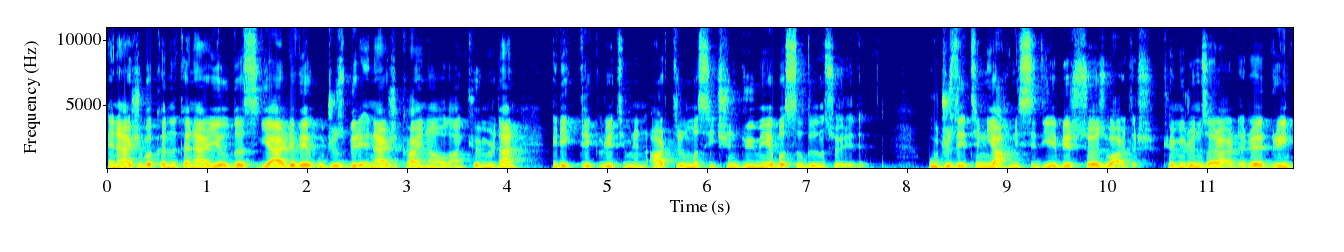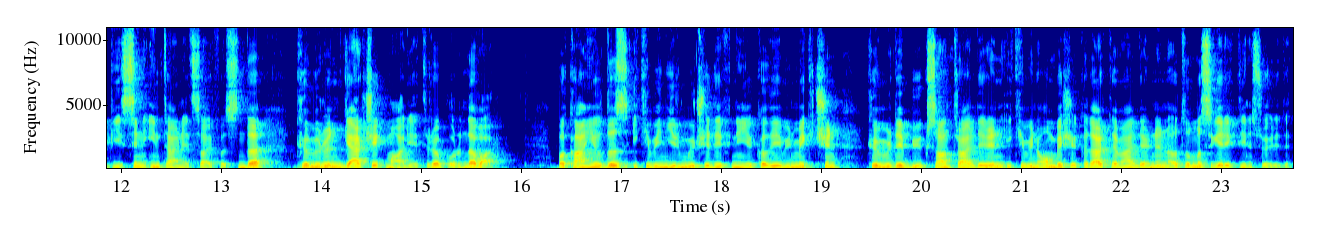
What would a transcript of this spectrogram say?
Enerji Bakanı Taner Yıldız, yerli ve ucuz bir enerji kaynağı olan kömürden elektrik üretiminin arttırılması için düğmeye basıldığını söyledi. Ucuz etin yahnisi diye bir söz vardır. Kömürün zararları Greenpeace'in internet sayfasında kömürün gerçek maliyeti raporunda var. Bakan Yıldız 2023 hedefini yakalayabilmek için kömürde büyük santrallerin 2015'e kadar temellerinin atılması gerektiğini söyledi.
